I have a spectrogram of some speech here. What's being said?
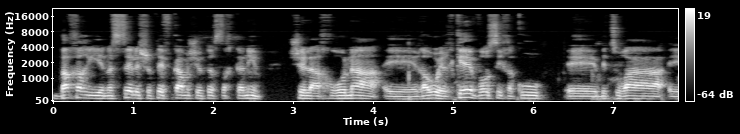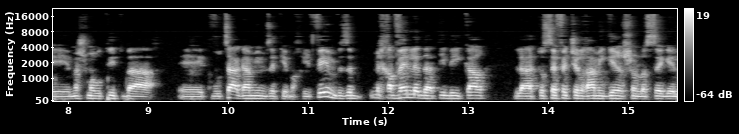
בכר ינסה לשתף כמה שיותר שחקנים שלאחרונה ראו הרכב או שיחקו בצורה משמעותית בקבוצה גם אם זה כמחליפים וזה מכוון לדעתי בעיקר לתוספת של רמי גרשון לסגל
